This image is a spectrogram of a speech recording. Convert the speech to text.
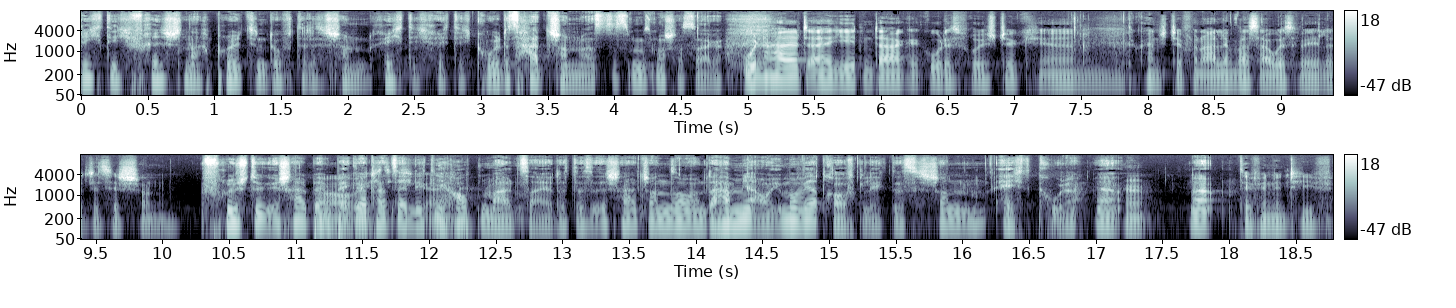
richtig frisch nach Brötchen duftet, das ist schon richtig, richtig cool. Das hat schon was, das muss man schon sagen. Und halt äh, jeden Tag ein gutes Frühstück. Ähm, du kannst dir von allem was auswählen, das ist schon. Frühstück ist halt beim Bäcker tatsächlich geil. die Hauptmahlzeit. Das ist halt schon so, und da haben wir auch immer Wert drauf gelegt. Das ist schon echt cool. Ja. ja. ja. Definitiv.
